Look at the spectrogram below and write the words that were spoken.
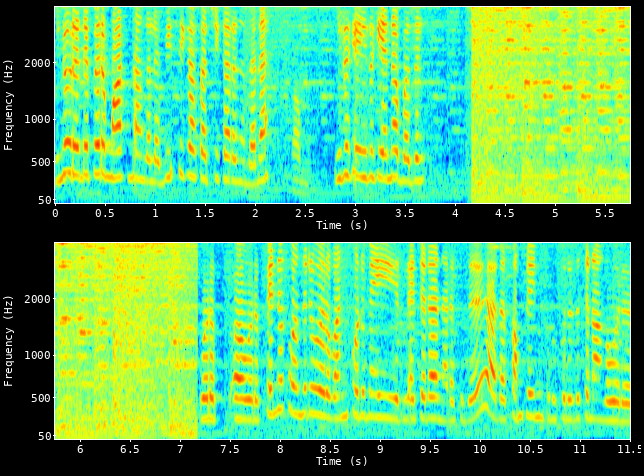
இன்னும் ரெண்டு பேரும் மாட்டினாங்கல்ல விசிகா கட்சிக்காரங்க தானே. இதுக்கு இதுக்கு என்ன பதில்? ஒரு ஒரு பெண்ணுக்கு வந்துட்டு ஒரு வன்கொடுமை ரிலேட்டடா நடக்குது. அதை கம்ப்ளைண்ட் கொடுக்கறதுக்கு நாங்க ஒரு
